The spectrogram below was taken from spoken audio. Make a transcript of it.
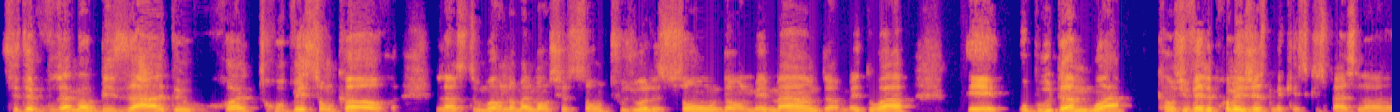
c'était vraiment bizarre de retrouver son corps. L'instrument, normalement, je sens toujours le son dans mes mains, dans mes doigts. Et au bout d'un mois, quand j'ai fait le premier geste, mais qu'est-ce qui se passe là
